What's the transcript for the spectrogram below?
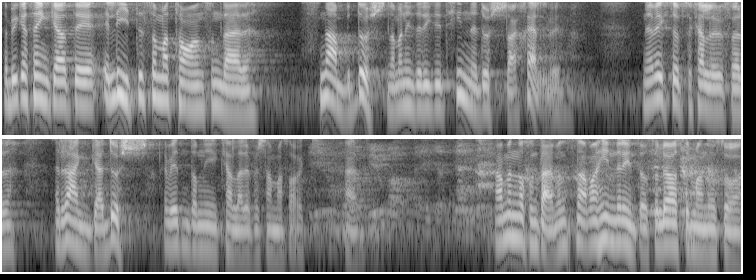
Jag brukar tänka att det är lite som att ta en sån där snabbdusch när man inte riktigt hinner duscha själv. När jag växte upp så kallade det för raggardusch. Jag vet inte om ni kallar det för samma sak här. Ja, men något sånt där. Man hinner inte och så löser man det så.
